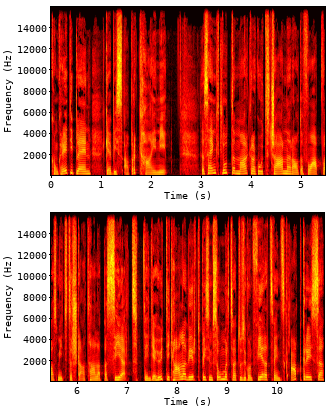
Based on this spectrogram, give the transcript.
Konkrete Pläne gäbe es aber keine. Das hängt laut Mark Ragut Czarner auch davon ab, was mit der Stadthalle passiert. Denn die heutige Halle wird bis im Sommer 2024 abgerissen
